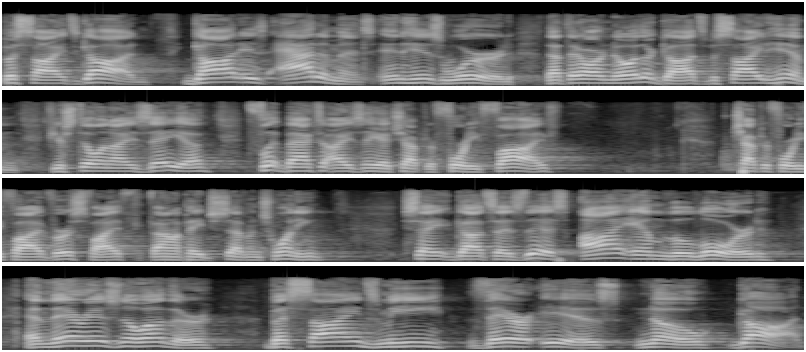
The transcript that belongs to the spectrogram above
besides God. God is adamant in His Word that there are no other gods beside Him. If you're still in Isaiah, flip back to Isaiah chapter 45. Chapter 45, verse 5, found on page 720. Say, God says this I am the Lord and there is no other. Besides me, there is no God.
